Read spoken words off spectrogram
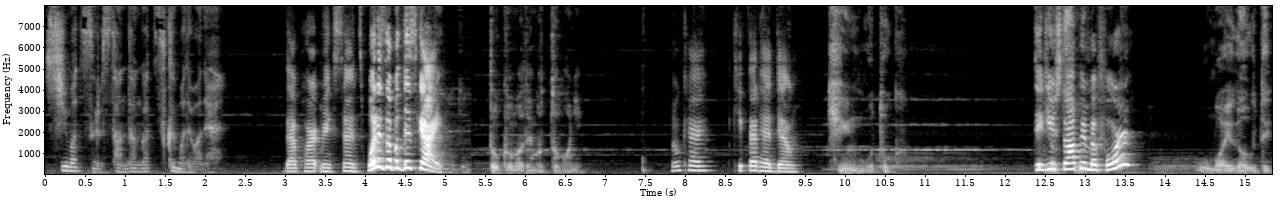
始末する算段がつくまではね That part makes sense. What is up with this guy? どこまでも共に Okay, keep that head down. 金を解く Did you stop him before? お前が撃て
